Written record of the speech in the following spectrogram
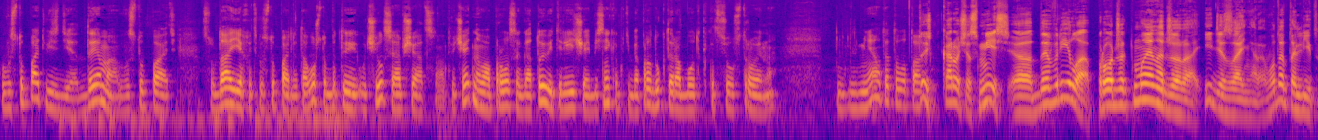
Выступать везде. Демо, выступать. Сюда ехать, выступать для того, чтобы ты учился общаться, отвечать на вопросы, готовить речи, объяснять, как у тебя продукты работают, как это все устроено. Для меня вот это вот так. То есть, короче, смесь э, деврила, проект менеджера и дизайнера. Вот это лид.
